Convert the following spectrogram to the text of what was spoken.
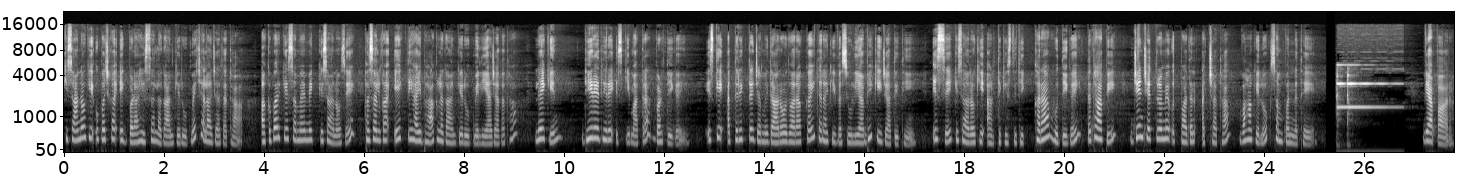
किसानों की उपज का एक बड़ा हिस्सा लगान के रूप में चला जाता था। अकबर के समय में किसानों से फ़सल का एक तिहाई भाग लगान के रूप में लिया जाता था, लेकिन धीरे धीरे इसकी मात्रा बढ़ती गई। इसके अतिरिक्त जमींदारों द्वारा कई तरह की वसूलियाँ भी की जाती थीं। इससे किसानों की आर्थिक स्थिति खराब होती गई, तथापि जिन क्षेत्रों में उत्पादन अच्छा था, वहाँ के लोग संपन्न थे। व्यापार।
